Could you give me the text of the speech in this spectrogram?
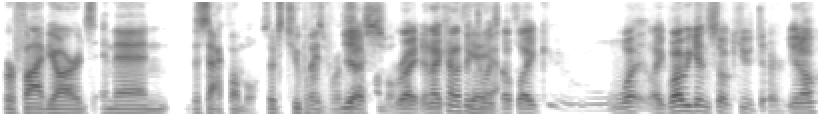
for five yards, and then the sack fumble. So it's two plays before the yes sack fumble. right and i kind of think Yeah, to yeah. myself like what like why are we getting so cute there you know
